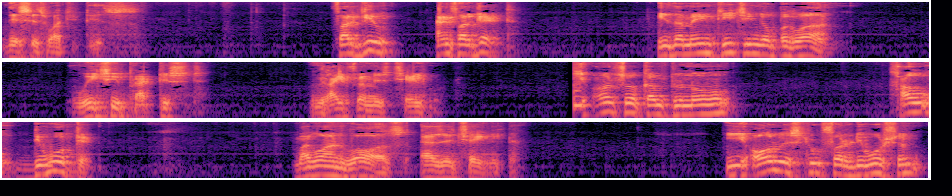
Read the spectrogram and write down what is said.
This is what it is. Forgive and forget is the main teaching of Bhagavan, which he practiced right from his childhood. He also come to know how devoted Bhagavan was as a child. He always stood for devotion,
